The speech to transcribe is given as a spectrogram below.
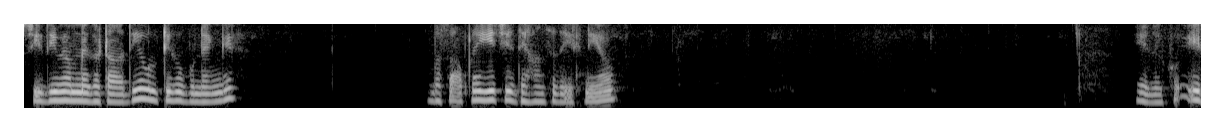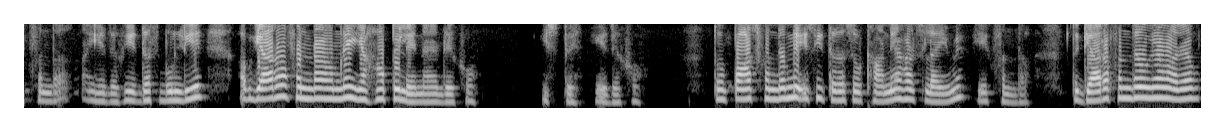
सीधी में हमने घटा दिया उल्टी को बुनेंगे। बस आपने ये चीज़ ध्यान से देखनी है। ये देखो, एक फंदा, ये देखो, ये दस बुन लिए। अब ग्यारह फंदा हमने यहाँ पे लेना है, देखो, इस पे, ये देखो। तो पाँच फंदे हमने इसी तरह से उठाने हैं, हर सिलाई में एक फंदा। तो ग्यारह फंदे हो गए हमारे अब,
